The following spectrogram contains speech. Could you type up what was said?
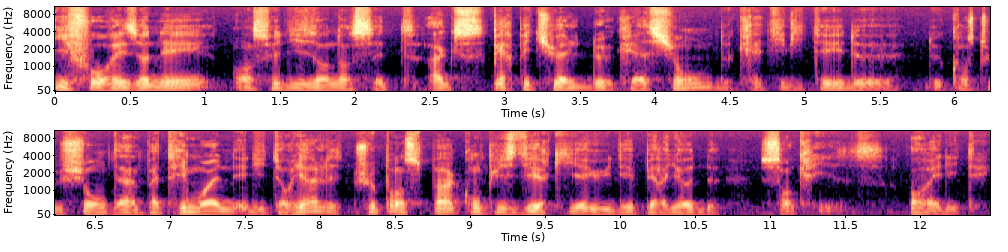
il faut raisonner en se disant dans cet axe perpétuel de création, de créativité, de construction d'un patrimoine éditorial. Je ne pense pas qu'on puisse dire qu'il y a eu des périodes sans crise, en réalité.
